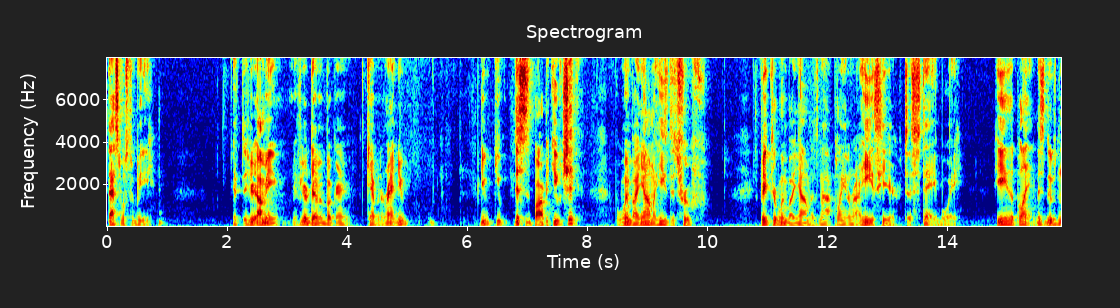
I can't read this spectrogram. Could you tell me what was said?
That's supposed to be. If the, I mean, if you're Devin Booker and Kevin Durant, you, you, you. This is barbecue chicken. But Wembanyama, he's the truth. Victor Wembanyama is not playing around. He is here to stay, boy. He ain't playing. This dude's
